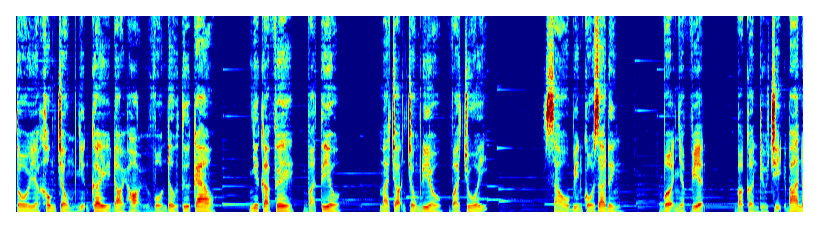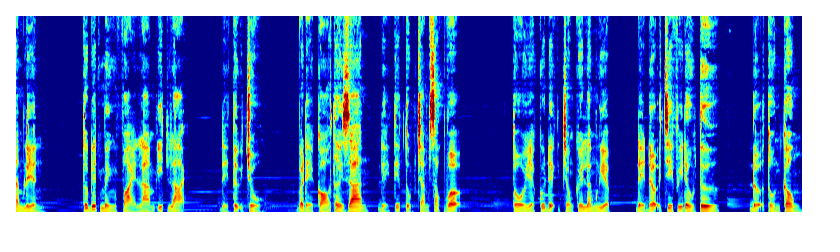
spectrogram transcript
tôi à, không trồng những cây đòi hỏi vốn đầu tư cao như cà phê và tiêu, mà chọn trồng điều và chuối. Sau biến cố gia đình, vợ nhập viện và cần điều trị 3 năm liền, tôi biết mình phải làm ít lại để tự chủ và để có thời gian để tiếp tục chăm sóc vợ. Tôi à, quyết định trồng cây lâm nghiệp để đỡ chi phí đầu tư, đỡ tốn công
